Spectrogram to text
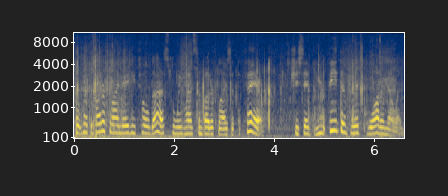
what the butterfly lady told us when we had some butterflies at the fair. She said you feed them with watermelon.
